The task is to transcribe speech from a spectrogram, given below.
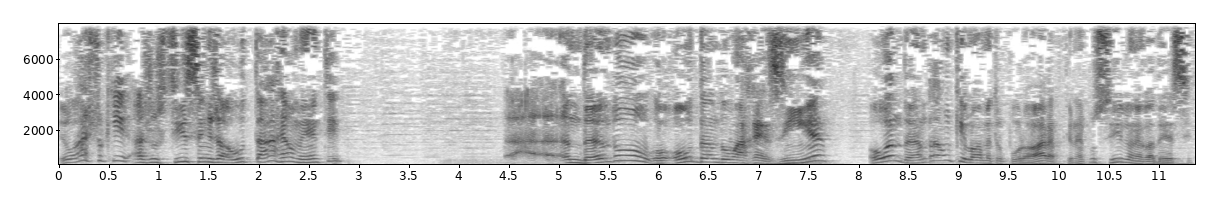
Eu acho que a justiça em Jaú está realmente ah, andando ou, dando uma resinha ou andando a um quilômetro por hora, porque não é possível um negócio desse.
